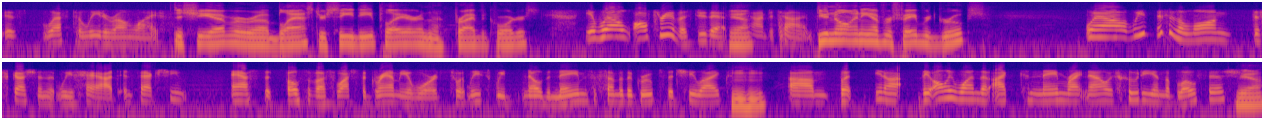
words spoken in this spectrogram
is left to lead her own life. Does she ever uh, blast her CD player in the private quarters? Yeah, well, all three of us do that Yeah. from time to time. Do you know any of her favorite groups? Well, we this is a long discussion that we've had. In fact, she asked that both of us watch the Grammy Awards, so at least we know the names of some of the groups that she likes. Mm-hmm. Um, but you know, the only one that I can name right now is Hootie and the Blowfish. Yeah,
